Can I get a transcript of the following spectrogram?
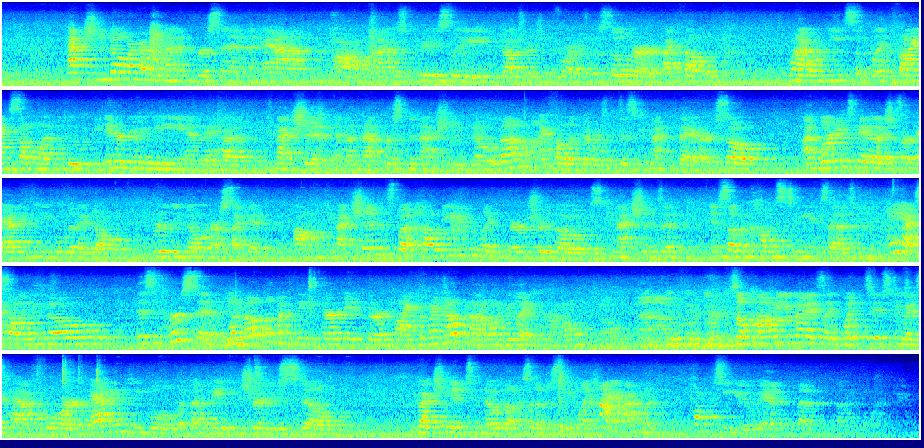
actually know or haven't met in person, and, um, when I was previously job searching before I chose Silver, I felt when I would meet, some, like, find someone who would be interviewing me and they had a connection and then that person didn't actually know them, I felt like there was a disconnect there. So I'm learning today that I should start adding people that I don't really know in our second um, connections, but how do you like nurture those connections and, and someone comes to me and says, hey, I saw you know this person, what about them? I think they're, they're applying for my job and I don't want to be like, I don't know them. So how do you guys, like, what tips do you guys have for adding people, but then making sure you still, you actually get to know them instead of just being like, hi, I'm gonna talk to you, and then, then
